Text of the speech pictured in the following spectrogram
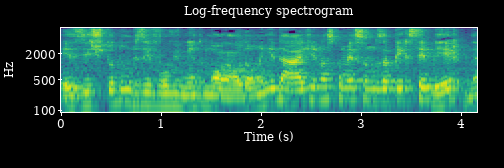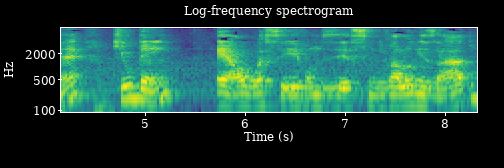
Existe todo um desenvolvimento moral da humanidade e nós começamos a perceber né, que o bem é algo a ser, vamos dizer assim, valorizado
